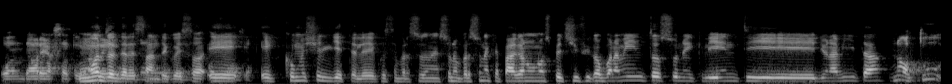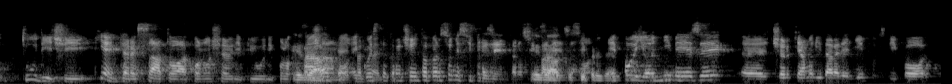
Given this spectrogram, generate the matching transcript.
o andare a saturare. Molto interessante una, questo. Una e, e, come scegliete le, queste persone? Sono persone che pagano uno specifico abbonamento? Sono i clienti di una vita? No, tu, tu dici chi è interessato a conoscere di più di quello che esatto, facciamo okay, e queste 300 persone si presentano, si, esatto, si presentano. E poi ogni mese eh, cerchiamo di dare degli input tipo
